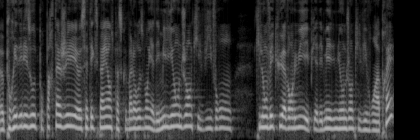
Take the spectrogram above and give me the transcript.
euh, pour aider les autres, pour partager cette expérience, parce que malheureusement, il y a des millions de gens qui le vivront, qui l'ont vécu avant lui, et puis il y a des millions de gens qui le vivront après.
